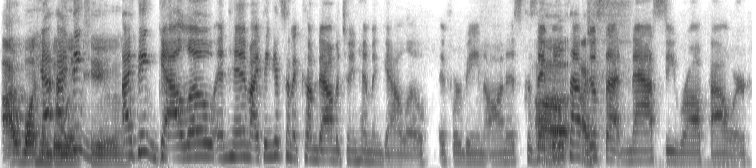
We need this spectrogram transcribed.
I want him yeah, to I win think, too. I think Gallo and him. I think it's going to come down between him and Gallo, if we're being honest, because they both uh, have just that nasty raw power.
